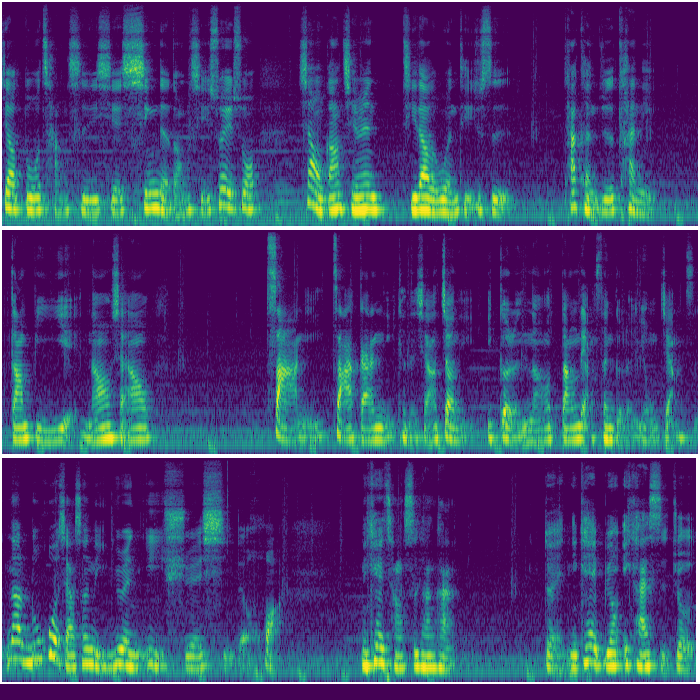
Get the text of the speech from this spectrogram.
要多尝试一些新的东西。所以说，像我刚前面提到的问题，就是他可能就是看你刚毕业，然后想要榨你、榨干你，可能想要叫你一个人，然后当两三个人用这样子。那如果假设你愿意学习的话，你可以尝试看看。对，你可以不用一开始就。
